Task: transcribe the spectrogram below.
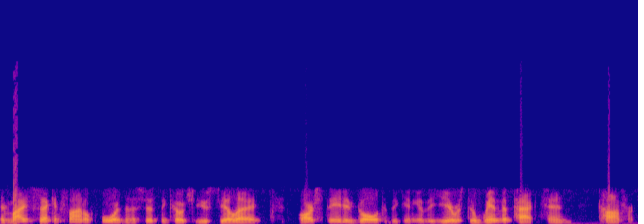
In my second Final Four as an assistant coach at UCLA, our stated goal at the beginning of the year was to win the Pac 10 conference,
